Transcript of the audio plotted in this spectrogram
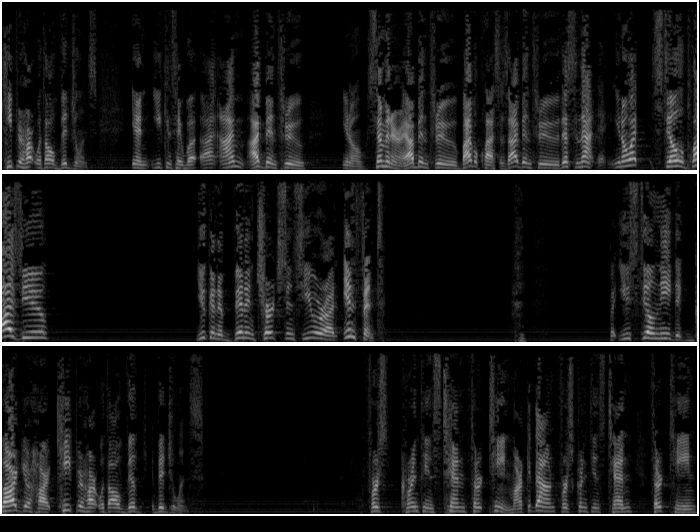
Keep your heart with all vigilance and you can say, well, I, I'm, I've been through, you know, seminary. I've been through Bible classes. I've been through this and that. You know what? Still applies to you. You can have been in church since you were an infant. but you still need to guard your heart, keep your heart with all vigilance. 1 Corinthians 10:13. Mark it down. 1 Corinthians 10:13.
